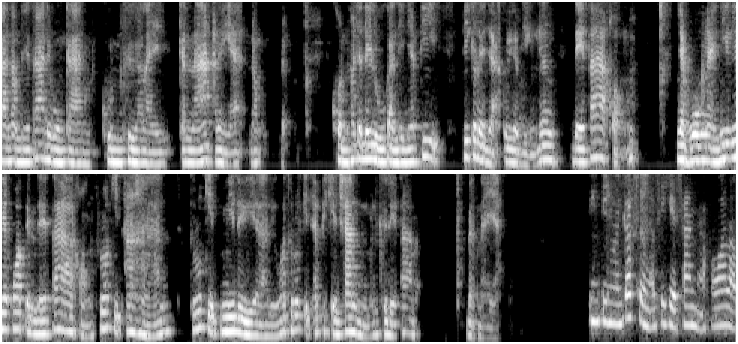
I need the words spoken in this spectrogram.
การทำ Data ในวงการคุณคืออะไรกันนะอะไรเงี้ยคนเขาจะได้รู้กันทีเนี้ยพี่พี่ก็เลยอยากคุยกับหญิงเรื่อง Data ของอย่างวงในนี่เรียกว่าเป็น Data ของธุรกิจอาหาร ธุรกิจมีเดีย หรือว่าธุรกิจแอปพลิเคชัน มันคือ Data แบบแบบไหนอะ จริง ๆ มันก็เชิงแอปพลิเคชันนะเพราะว่าเรา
